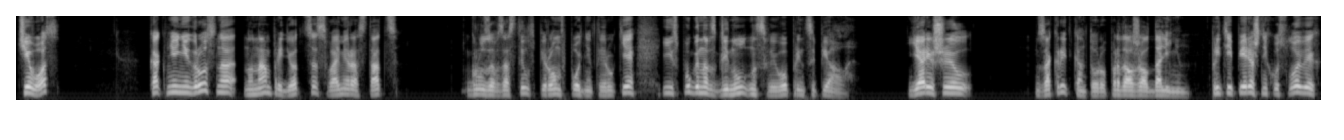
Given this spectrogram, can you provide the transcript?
чего-с? Как мне не грустно, но нам придется с вами расстаться». Грузов застыл с пером в поднятой руке и испуганно взглянул на своего принципиала. «Я решил закрыть контору», — продолжал Долинин. «При теперешних условиях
